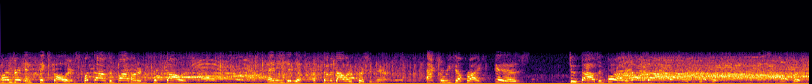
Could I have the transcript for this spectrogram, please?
$1,506. $1,506. And he give you a, a $7 cushion there. Actual retail price is $2,499. Flip it. Flip it.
